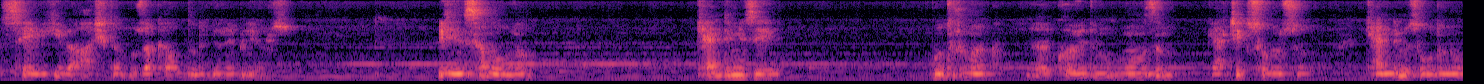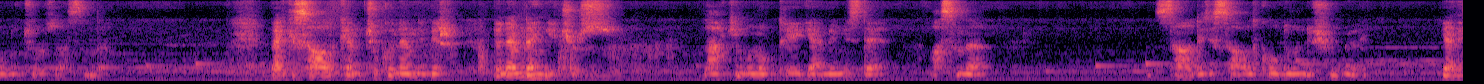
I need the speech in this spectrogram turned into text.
sevgi ve aşktan uzak olduğunu görebiliyoruz. Bir insanoğlu kendimizi bu duruma e, koyduğumuzun gerçek sorunusu kendimiz olduğunu unutuyoruz aslında. Belki sağlıken çok önemli bir dönemden geçiyoruz. Lakin bu noktaya gelmemiz de aslında sadece sağlık olduğunu düşünmüyorum. Yani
